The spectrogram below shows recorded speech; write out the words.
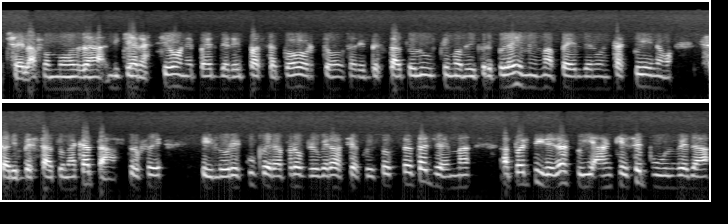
c'è la famosa dichiarazione perdere il passaporto sarebbe stato l'ultimo dei problemi, ma perdere un taccuino sarebbe stata una catastrofe e lo recupera proprio grazie a questo stratagemma. A partire da qui anche Sepulveda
